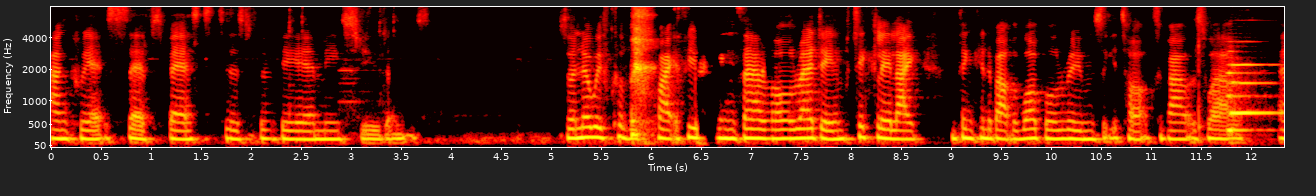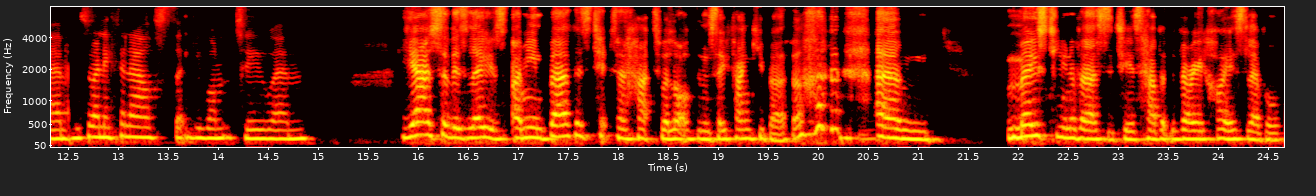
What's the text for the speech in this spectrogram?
and create safe spaces for BME students. So I know we've covered quite a few things there already, and particularly like I'm thinking about the wobble rooms that you talked about as well. Um, is there anything else that you want to? Um... Yeah, so there's loads. I mean, Bertha's tipped her hat to a lot of them, so thank you, Bertha. um, most universities have at the very highest level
